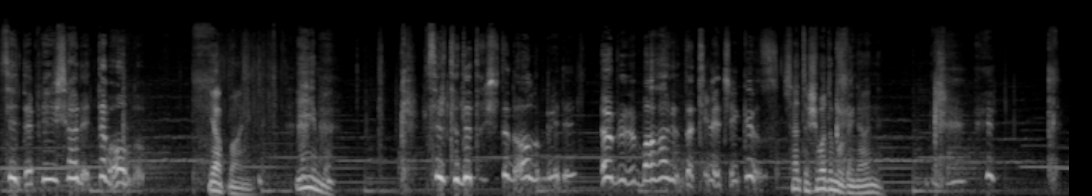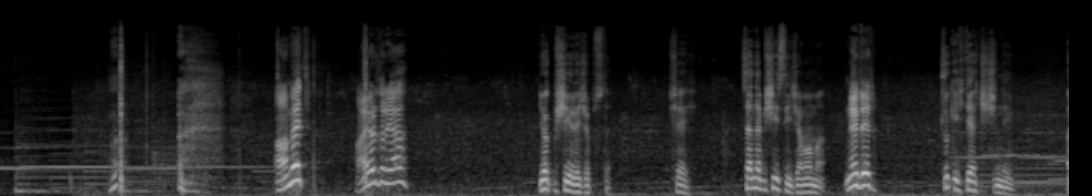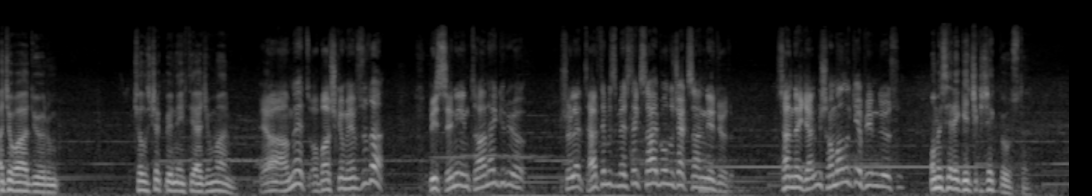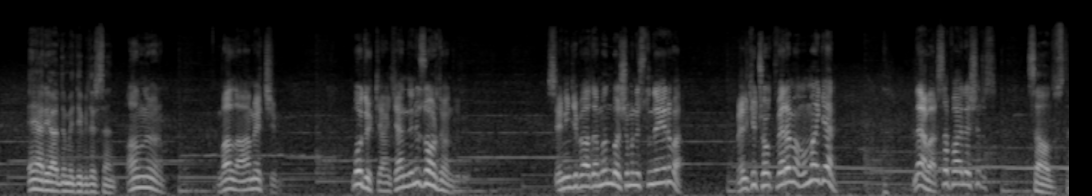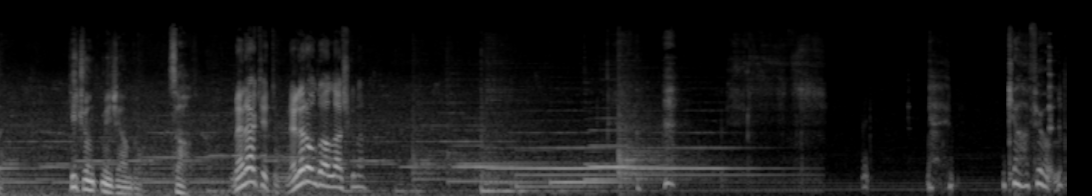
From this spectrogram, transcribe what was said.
Seni de perişan ettim oğlum. Yapma anne. İyiyim ben. Sırtında taşıdın oğlum beni. Ömrünün baharında çile çekiyorsun. Sen taşımadın mı beni anne? Ahmet! Hayırdır ya? Yok bir şey Recep Usta. Şey, senden bir şey isteyeceğim ama Nedir? çok ihtiyaç içindeyim. Acaba diyorum çalışacak birine ihtiyacın var mı? Ya Ahmet o başka mevzu da. Biz seni imtihana giriyor. Şöyle tertemiz meslek sahibi olacak zannediyorduk. Sen de gelmiş hamallık yapayım diyorsun. O mesele gecikecek be usta. Eğer yardım edebilirsen Anlıyorum. Vallahi Ahmetciğim. Bu dükkan kendini zor döndürüyor. Senin gibi adamın başımın üstünde yeri var. Belki çok veremem ama gel. Ne varsa paylaşırız. sağ ol usta. Hiç unutmayacağım bunu. Sağ ol. Merak ettim. Neler oldu Allah aşkına? Kafi oğlum.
